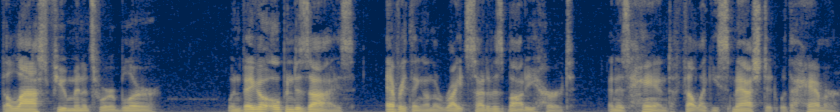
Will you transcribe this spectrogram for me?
The last few minutes were a blur. When Viekko opened his eyes, everything on the right side of his body hurt, and his hand felt like he smashed it with a hammer.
